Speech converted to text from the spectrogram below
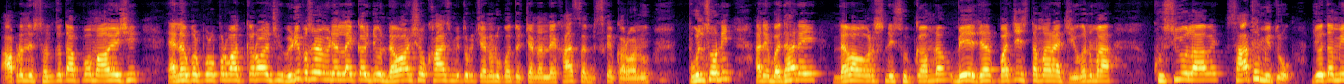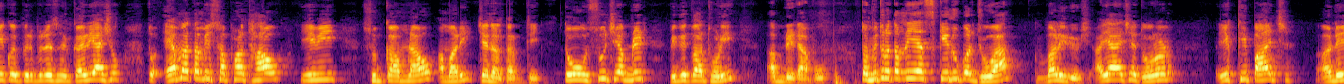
આપણને સંકેત આપવામાં આવે છે. એના ઉપર પ્રોપર વાત કરવાની છે. વીડિયો પસંદ વીડિયો લાઈક કરજો. નવા શો ખાસ મિત્રો ચેનલ ઉપર, તો ચેનલને ખાસ સબસ્ક્રાઈબ કરવાનું ભૂલશો નહીં. અને બધાને નવા વર્ષની શુભકામનાઓ. બે હજાર પચીસ તમારા જીવનમાં ખુશીઓ લાવે. સાથે મિત્રો, જો તમે કોઈ પ્રિપેરેશન કરી રહ્યા છો, તો એમાં તમે સફળ થાઓ એવી શુભકામનાઓ અમારી ચેનલ તરફથી. તો શું છે અપડેટ વિગતવાર થોડી અપડેટ આપું. તો મિત્રો, તમને અહીંયા સ્કેલ ઉપર જોવા મળી રહ્યું છે. અહીંયા છે ધોરણ એકથી પાંચ અને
